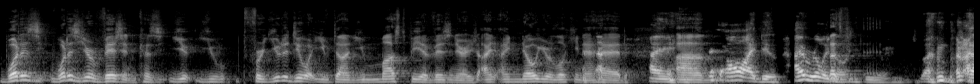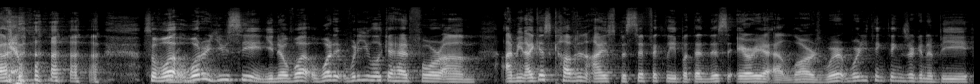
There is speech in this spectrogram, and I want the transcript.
What is what is your vision? Because you you for you to do what you've done, you must be a visionary. I, I know you're looking ahead. I, um, that's all I do. I really don't do but I am. so what what are you seeing? You know what what what do you look ahead for? Um, I mean, I guess Covenant Eyes specifically, but then this area at large. Where where do you think things are going to be?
